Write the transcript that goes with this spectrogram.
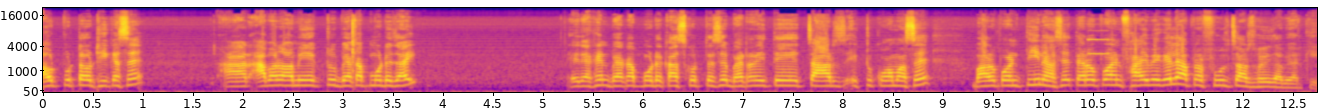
আউটপুটটাও ঠিক আছে। আর আবারও আমি একটু ব্যাকআপ মোডে যাই। এই দেখেন ব্যাকআপ মোডে কাজ করতেছে, ব্যাটারিতে চার্জ একটু কম আছে, বারো পয়েন্ট তিন আছে, তেরো পয়েন্ট ফাইভে গেলে আপনার ফুল চার্জ হয়ে যাবে আর কি।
